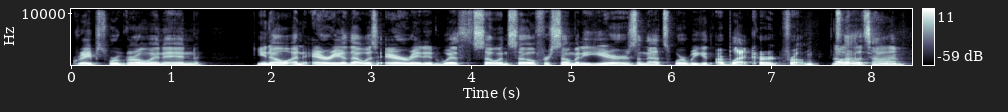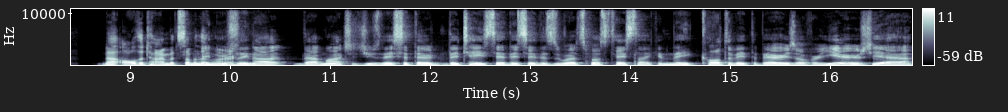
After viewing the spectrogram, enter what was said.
grapes were growing in you know an area that was aerated with so and so for so many years, and that's where we get our black currant from. It's Not all the time, not all the time, but some of them and are. usually not that much. It's usually they sit there, they taste it, they say this is what it's supposed to taste like, and they cultivate the berries over years. Yeah,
